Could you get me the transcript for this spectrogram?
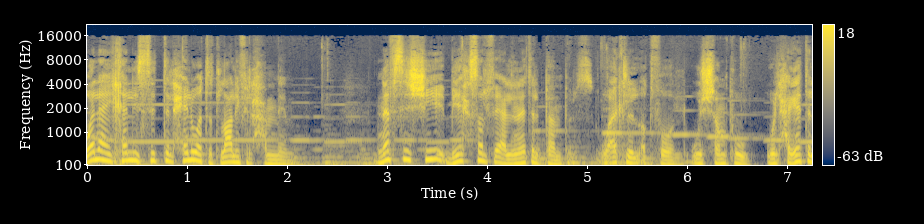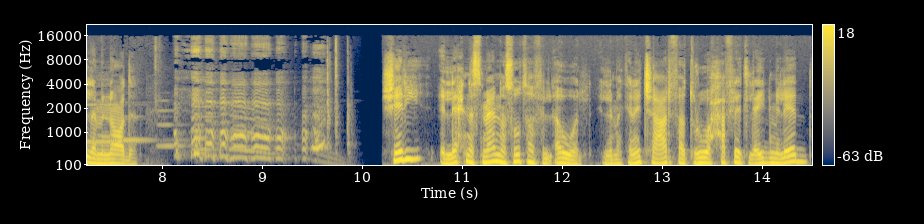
ولا هيخلي الست الحلوة تطلع لي في الحمام. نفس الشيء بيحصل في إعلانات البامبرز وأكل الأطفال والشامبو والحاجات اللي من النوع ده. شيري اللي إحنا سمعنا صوتها في الأول اللي ما كانتش عارفة تروح حفلة العيد ميلاد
